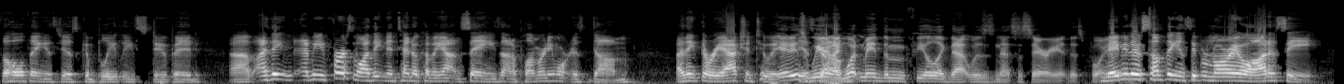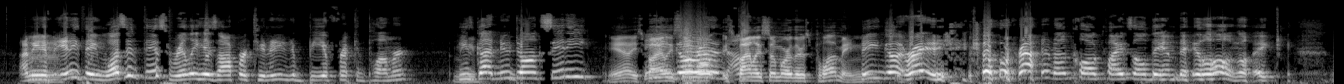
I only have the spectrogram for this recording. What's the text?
The whole thing is just completely stupid. Um, I think I mean first of all I think Nintendo coming out and saying he's not a plumber anymore is dumb. I think the reaction to it It is, weird. dumb. Like, what made them feel like that was necessary at this point? Maybe Like, there's something in Super Mario Odyssey. I mean, Mm-hmm. if anything, wasn't this really his opportunity to be a frickin' plumber? He's got New Donk City. Yeah, he's He finally somewhere. around He's and- finally somewhere there's plumbing. He can go right. He can go around and unclog pipes all damn day long. Like,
